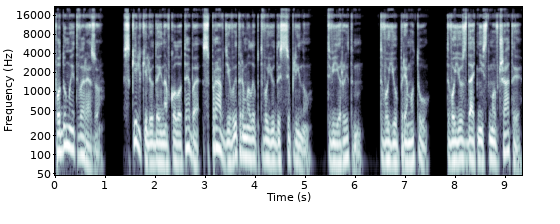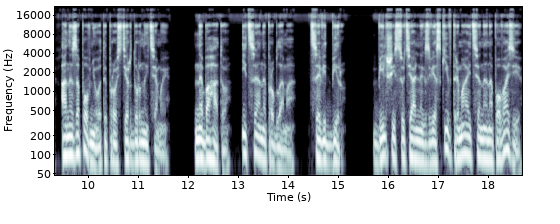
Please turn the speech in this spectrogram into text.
Подумай тверезо, скільки людей навколо тебе справді витримали б твою дисципліну, твій ритм, твою прямоту, твою здатність мовчати, а не заповнювати простір дурницями. Небагато, і це не проблема, це відбір. Більшість соціальних зв'язків тримається не на повазі,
